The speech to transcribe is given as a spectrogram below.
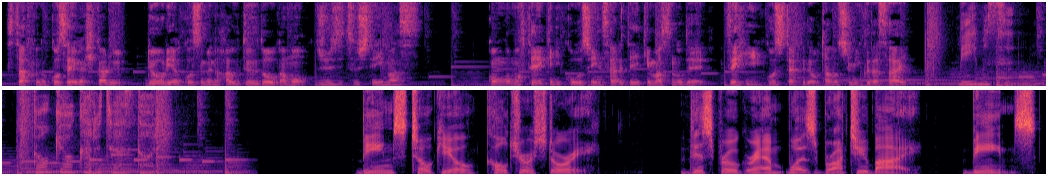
スタッフの個性が光る料理やコスメのハウトゥー動画も充実しています。今後も不定期に更新されていきますので、ぜひご自宅でお楽しみください。BEAMS 東京カルチャーストーリー Beams Tokyo Culture Story. This program was brought to you by Beams.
